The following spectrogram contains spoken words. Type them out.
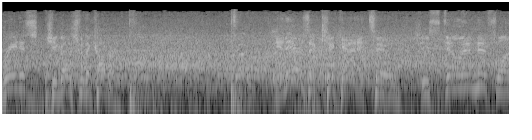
greatest. She goes for the cover. Kick at it, too. She's still in this one.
